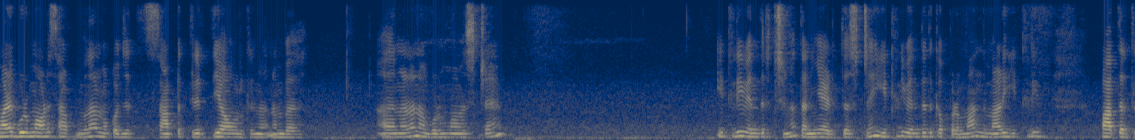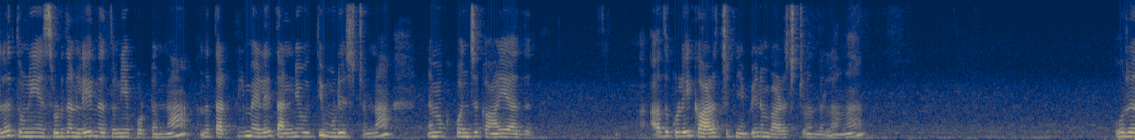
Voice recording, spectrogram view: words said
மழை குருமாவோட சாப்பிடும்போது நம்ம கொஞ்சம் சாப்பிட்ட திருப்தியாகவும் இருக்குங்க நம்ம. அதனால் நான் குருமா வச்சிட்டேன். இட்லி வெந்துருச்சுங்க தனியாக எடுத்து வச்சிட்டேன். இட்லி வெந்ததுக்கப்புறமா இந்த மாதிரி இட்லி பாத்திரத்தில் துணியை சுடுதண்ணிலே இந்த துணியை போட்டோம்னா அந்த தட்டில் மேலே தண்ணி ஊற்றி மூடி வச்சிட்டோம்னா நமக்கு கொஞ்சம் காயாது. அதுக்குள்ளேயே கார சட்னி போய் நம்ம அடைச்சிட்டு வந்துடலாங்க. ஒரு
